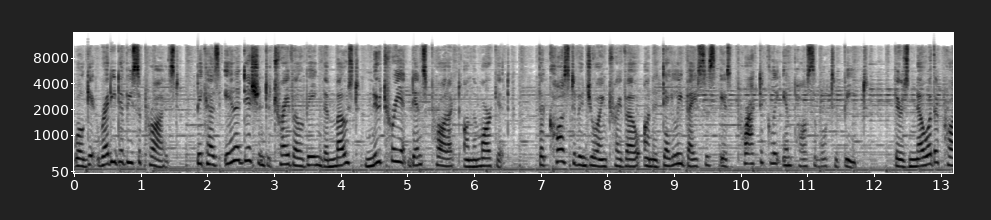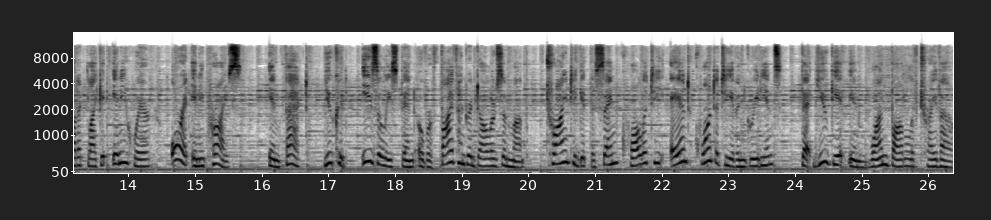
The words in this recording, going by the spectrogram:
Well, get ready to be surprised because in addition to Trevo being the most nutrient dense product on the market, the cost of enjoying Trevo on a daily basis is practically impossible to beat. There's no other product like it anywhere or at any price. In fact, you could easily spend over $500 a month trying to get the same quality and quantity of ingredients that you get in one bottle of Trevo.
